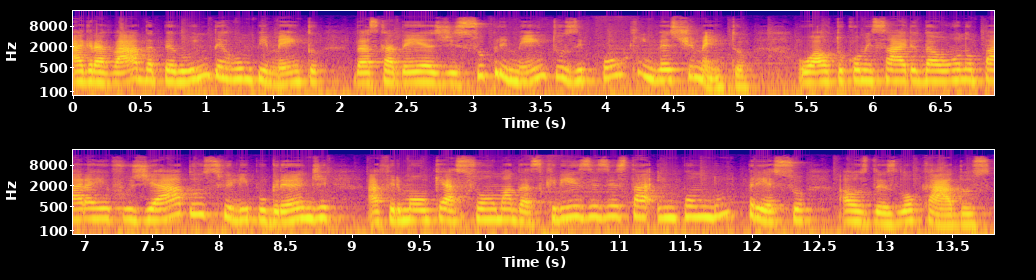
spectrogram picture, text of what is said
agravada pelo interrompimento das cadeias de suprimentos e pouco investimento. O alto comissário da ONU para Refugiados, Filippo Grande, afirmou que a soma das crises está impondo um preço aos deslocados.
